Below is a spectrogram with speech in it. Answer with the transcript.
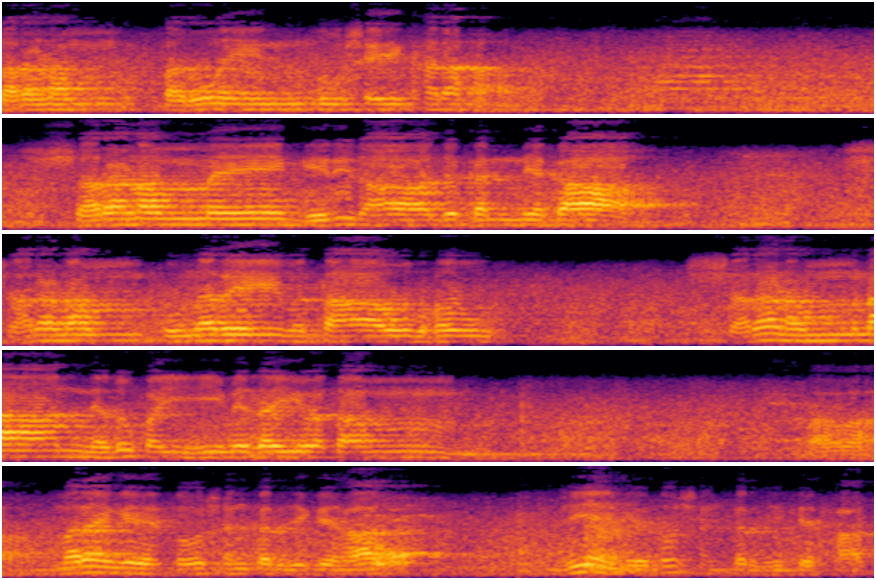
शरणम तरुणेन्दुशेखर। शरणम में गिरिराज कन्यका शरणम पुनरेवता उभौ शरणम नान्यदुपैमी दैवतम बाबा, मरेंगे तो शंकर जी के हाथ, जिएँगे तो शंकर जी के हाथ।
